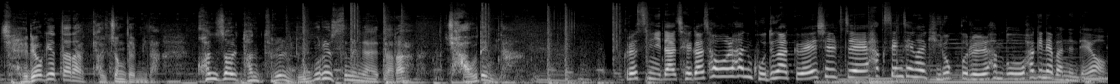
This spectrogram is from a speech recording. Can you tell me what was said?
재력에 따라 결정됩니다. 컨설턴트를 누구를 쓰느냐에 따라 좌우됩니다. 그렇습니다. 제가 서울 한 고등학교의 실제 학생 생활 기록부를 한부 확인해 봤는데요.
